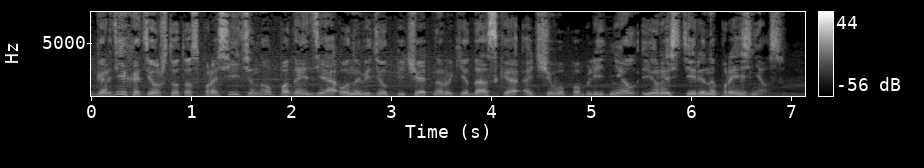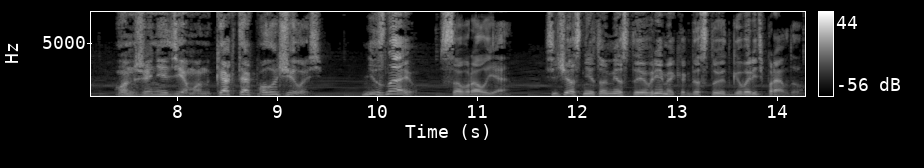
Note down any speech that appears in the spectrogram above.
Гордей хотел что-то спросить, но, подойдя, он увидел печать на руке Даска, отчего побледнел и растерянно произнес. «Он же не демон, как так получилось?» «Не знаю», — соврал я. «Сейчас не то место и время, когда стоит говорить правду.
